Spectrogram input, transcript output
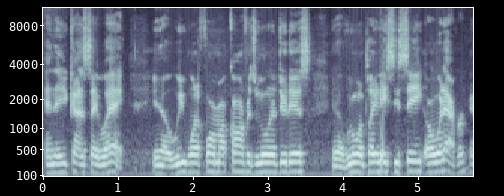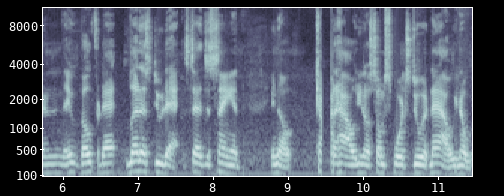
and then you kind of say, well, hey, you know, we want to form our conference, we want to do this, you know, we want to play in ACC or whatever, and they vote for that. Let us do that instead of just saying, you know, kind of how you know some sports do it now. You know,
